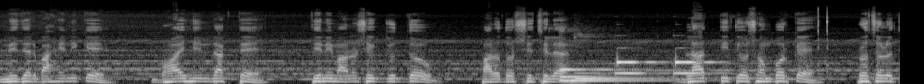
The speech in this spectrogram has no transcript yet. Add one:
নিজের বাহিনীকে ভয়হীন রাখতে তিনি মানসিক যুদ্ধেও পারদর্শী ছিলেন। ব্লাড তৃতীয় সম্পর্কে প্রচলিত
